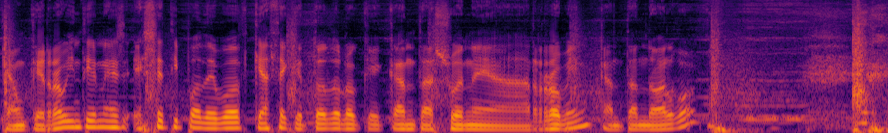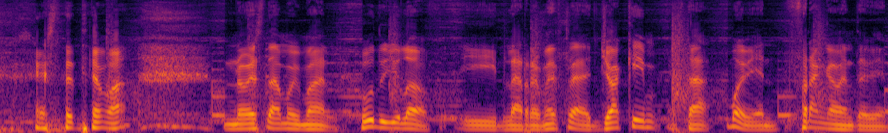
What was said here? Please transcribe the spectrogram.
Que aunque Robin tiene ese tipo de voz que hace que todo lo que canta suene a Robin cantando algo, este tema no está muy mal. Who Do You Love? Y la remezcla de Joaquim está muy bien, francamente bien.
